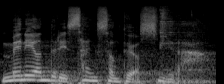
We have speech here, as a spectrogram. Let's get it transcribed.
미니언들이 생성되었습니다.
